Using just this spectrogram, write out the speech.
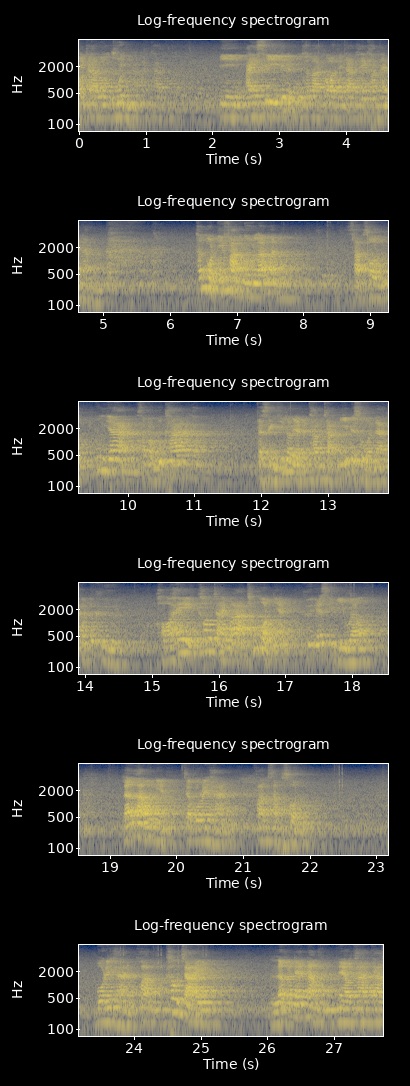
ในการลงทุนนะครับ มี IC ที่เป็นบุคลากรในการให้คำแนะนำทั้งหมดนี้ฟังดูแล้วมันสับสนยุ่งยากสำหรับลูกค้านะครับ แต่สิ่งที่เราอยากจะทำจากนี้ไปสู่อนาคตก็คือขอให้ เข้าใจว่าทั้งหมดเนี่ยคือ SCB Wealth และเราเนี่ยจะบริหารความสับสน บริหารความเข้าใจ แล้วก็แนะนำแนวทางการ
